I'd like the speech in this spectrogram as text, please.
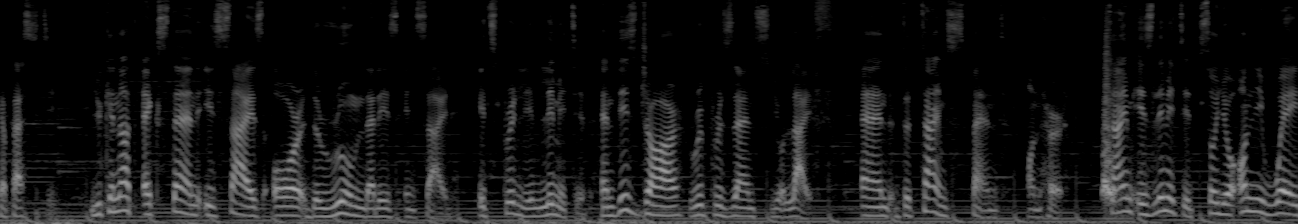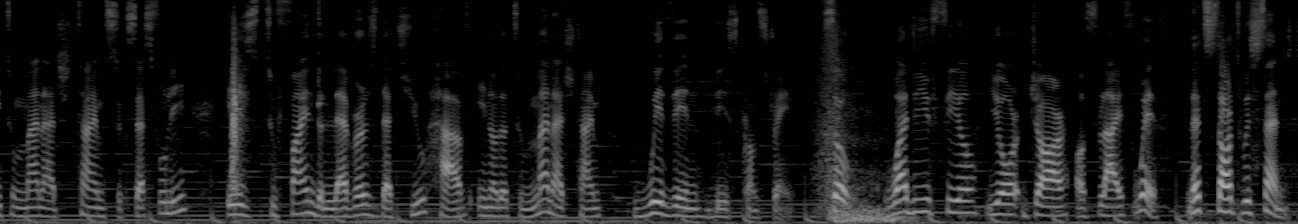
capacity. You cannot extend its size or the room that is inside. It's pretty limited. And this jar represents your life and the time spent on earth. Time is limited, so your only way to manage time successfully is to find the levers that you have in order to manage time within this constraint. So, what do you fill your jar of life with? Let's start with sand.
